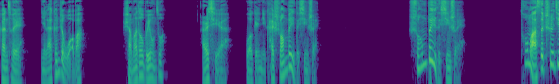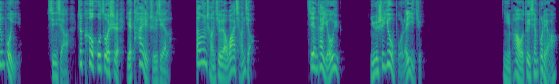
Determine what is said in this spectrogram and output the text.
干脆你来跟着我吧。”什么都不用做，而且我给你开双倍的薪水。双倍的薪水，托马斯吃惊不已，心想这客户做事也太直接了，当场就要挖墙脚。见他犹豫，女士又补了一句：“你怕我兑现不了？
